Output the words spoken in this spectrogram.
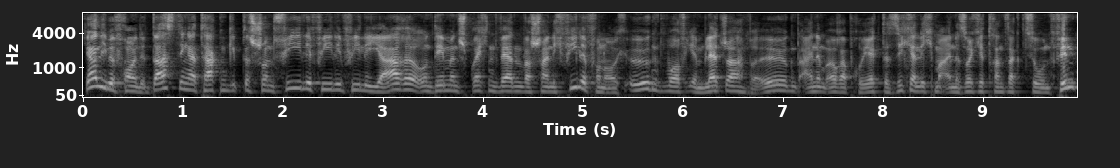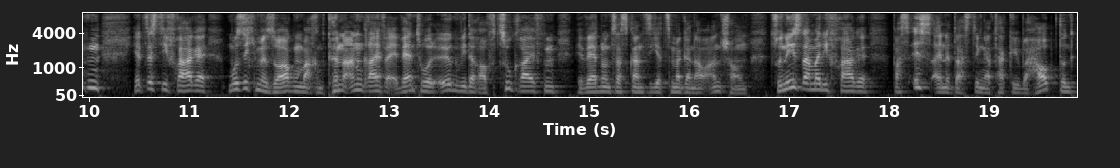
Ja, liebe Freunde, Dusting-Attacken gibt es schon viele, viele, viele Jahre und dementsprechend werden wahrscheinlich viele von euch irgendwo auf ihrem Ledger bei irgendeinem eurer Projekte sicherlich mal eine solche Transaktion finden. Jetzt ist die Frage, muss ich mir Sorgen machen? Können Angreifer eventuell irgendwie darauf zugreifen? Wir werden uns das Ganze jetzt mal genau anschauen. Zunächst einmal die Frage, was ist eine Dusting-Attacke überhaupt? Und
